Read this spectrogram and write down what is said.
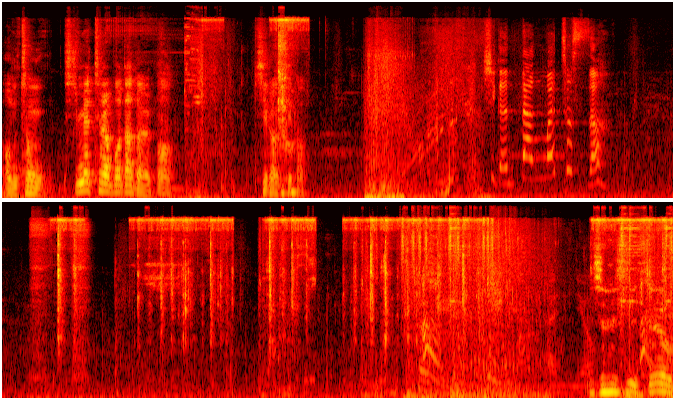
엄청 시메트라보다 넓어. 길어 길어 시간 딱 맞췄어. 할수 있어요.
